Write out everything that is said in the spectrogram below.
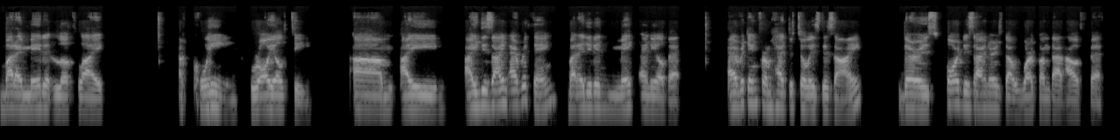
but I made it look like a queen, royalty. Um, I I designed everything, but I didn't make any of it. Everything from head to toe is designed. There is four designers that work on that outfit.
